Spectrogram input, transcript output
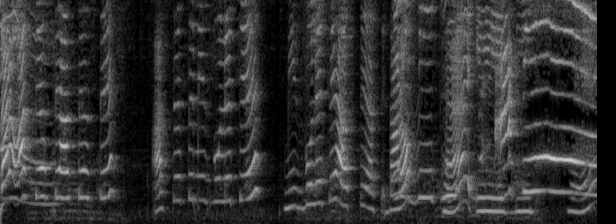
দাঁড়াও আস্তে আস্তে আস্তে আস্তে আস্তে আস্তে মিস বলেছে মিস বলেছে আস্তে। আস্তে দাঁড়াও। হ্যাঁ এ বি। হ্যাঁ।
